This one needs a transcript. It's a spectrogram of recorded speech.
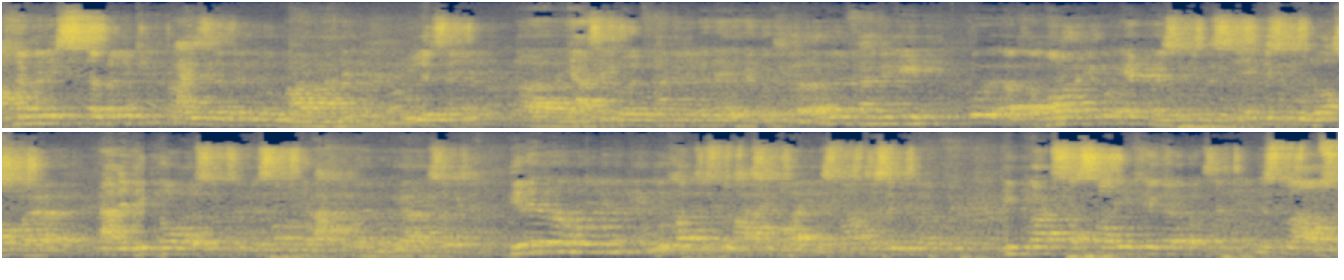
आफै पनि स्टेबिलिटी प्राइज लेभलको भावनाले उसले चाहिँ यहाँ चाहिँ रोयल फ्यामिलीले नै हेरेको थियो। र रोयल फ्यामिलीको किसिमको लस राजनीतिक दल र संसदले सँगै राख्नु भएको कुराहरू छ वीरेन्द्र मोदीले पनि दुःख जस्तो लाग्छ मलाई यसमा जसरी डिपकार्ड सरी फिगर भन्छ त्यस्तो आउँछ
